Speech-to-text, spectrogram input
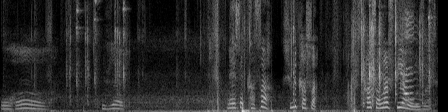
Oha. Güzel. Neyse kasa. Şimdi kasa. Kasalar siyah olur zaten.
